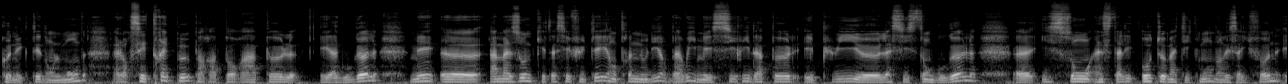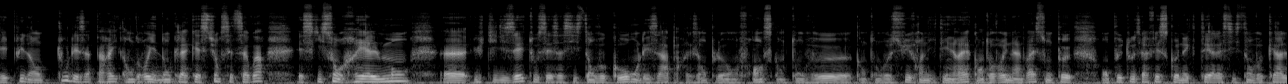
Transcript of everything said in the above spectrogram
connectés dans le monde. Alors c'est très peu par rapport à Apple et à Google, mais Amazon Amazon qui est assez futé est en train de nous dire, ben oui, mais Siri d'Apple et puis l'assistant Google, ils sont installés automatiquement dans les iPhones et puis dans tous les appareils Android. Donc la question c'est de savoir est-ce qu'ils sont réellement utilisés, tous ces assistants vocaux? On les a par exemple en France quand on veut, quand on veut suivre un itinéraire, quand on veut une adresse, on peut, on peut tout à fait se connecter à l'assistant vocal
